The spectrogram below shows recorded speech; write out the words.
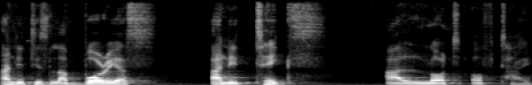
and it is laborious and it takes a lot of time.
